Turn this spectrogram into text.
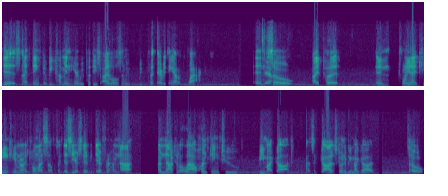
is. And I think that we come in here we put these idols and we, we put everything out of whack. And Yeah. so I put in 2019 came around, I told myself, like, this year is going to be different. I'm not, I'm not going to allow hunting to be my God. I said, God is going to be my God. So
